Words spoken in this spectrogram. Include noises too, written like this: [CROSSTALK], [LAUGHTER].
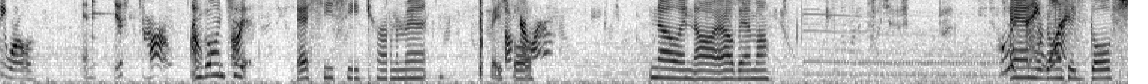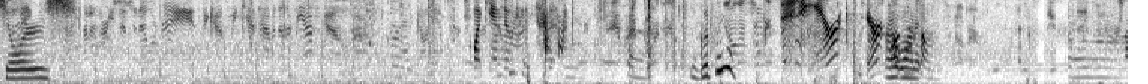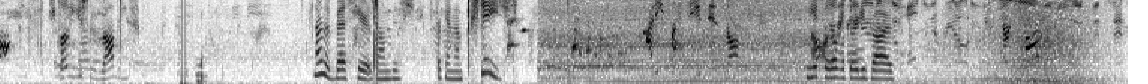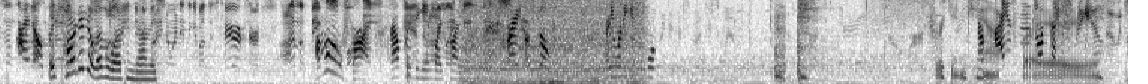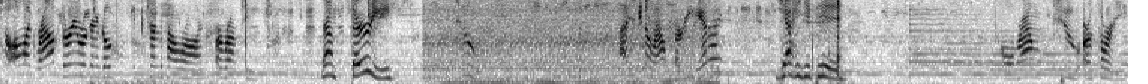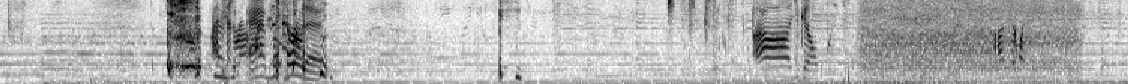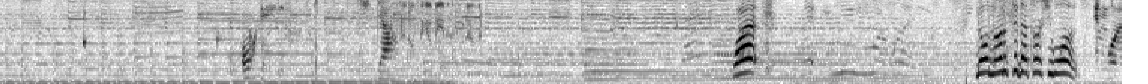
Disney World. And yes, tomorrow. I'm No, going to sorry, the SEC tournament. Baseball. No, in uh, Alabama. Who is And we're going what? to Gulf Shores. Like Cam Newton. Good for you. Dang, Eric. Eric, I don't love him want it. some zombies. Love you some zombies. I'm the best here at zombies. Freaking I'm prestiged. How do you prestige in zombies? You get to level okay. 35. It's 35? I know, It's harder to level up in zombies. I'm a level 5, and I'll play the game like 5 minutes. Alright, let's go. Or you want to get some more? Freaking No, I just talk that freaking. So on like round 3, we're gonna go get, turn the power on. Or round 2. Round 30? 2. I didn't see no round 30, did I? Yeah, you did. Oh, round 2 or 3. [COUGHS] I said round Ah, I before that. Ah, [LAUGHS] [COUGHS] you get Okay. Yeah. What? No, Nana said that's all she wants. And what?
